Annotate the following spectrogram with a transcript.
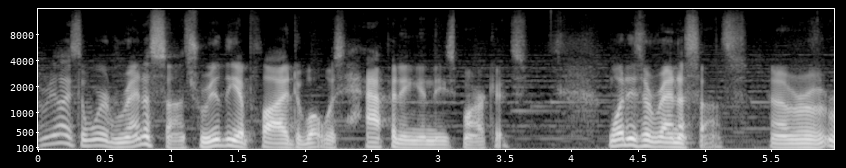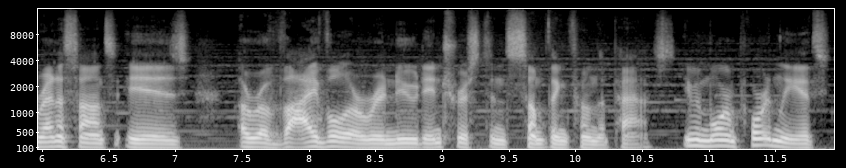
I realized the word Renaissance really applied to what was happening in these markets. What is a Renaissance? Uh, a renaissance is a revival or renewed interest in something from the past. Even more importantly, it's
